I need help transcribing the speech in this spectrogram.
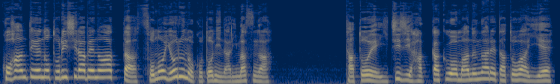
湖畔邸の取り調べのあったその夜のことになりますが、たとえ一時発覚を免れたとはいえ、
